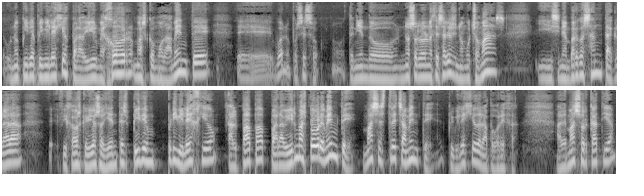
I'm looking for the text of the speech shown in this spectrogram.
uno pide privilegios para vivir mejor, más cómodamente, eh, bueno, pues eso, ¿no? teniendo no solo lo necesario, sino mucho más. Y sin embargo, Santa Clara, eh, fijaos queridos oyentes, pide un privilegio al Papa para vivir más pobremente, más estrechamente, el privilegio de la pobreza. Además, Sor Katia,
